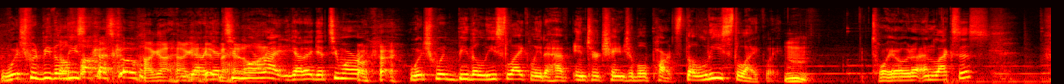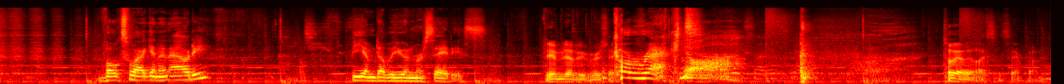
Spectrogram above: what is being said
Which would be the Don't least? fuck us, Goob. I got. I You got gotta get two more right. You gotta get two more right. Which would be the least likely to have interchangeable parts? The least likely. Hmm. Toyota and Lexus. Volkswagen and Audi. BMW and Mercedes. BMW Mercedes. Correct. Toyota Lexus, same problem.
